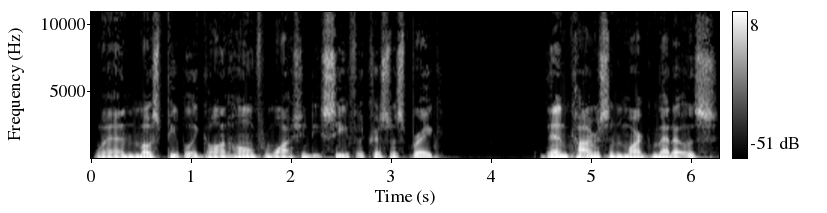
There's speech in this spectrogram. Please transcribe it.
when most people had gone home from Washington, D.C. for the Christmas break, then Congressman Mark Meadows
